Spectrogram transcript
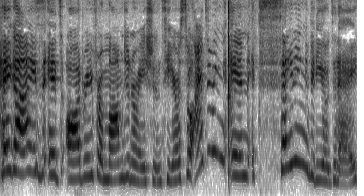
Hey guys, it's Audrey from Mom Generations here. So I'm doing an exciting video today.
